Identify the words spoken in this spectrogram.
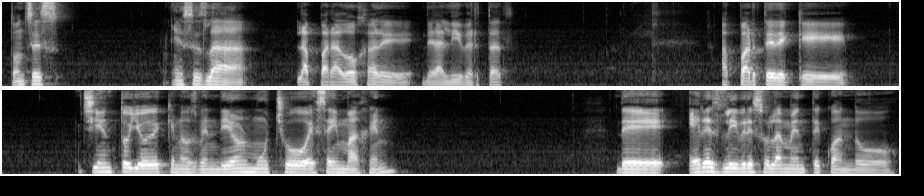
Entonces, esa es la, la paradoja de, de la libertad. Aparte de que siento yo de que nos vendieron mucho esa imagen de eres libre solamente cuando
